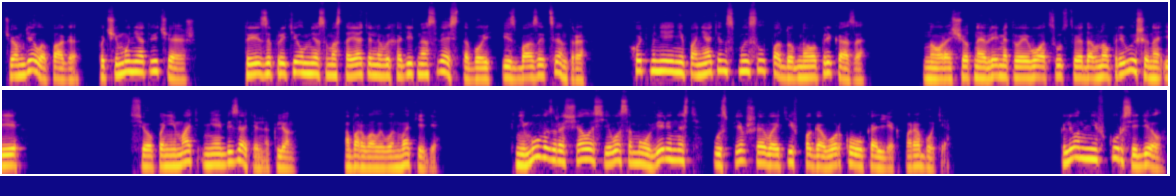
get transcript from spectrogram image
«В чем дело, Пага? Почему не отвечаешь? Ты запретил мне самостоятельно выходить на связь с тобой из базы центра, хоть мне и непонятен смысл подобного приказа. Но расчетное время твоего отсутствия давно превышено и...» «Все понимать не обязательно, Клен», – оборвал его Нвакеди. К нему возвращалась его самоуверенность, успевшая войти в поговорку у коллег по работе. Клен не в курсе дел,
